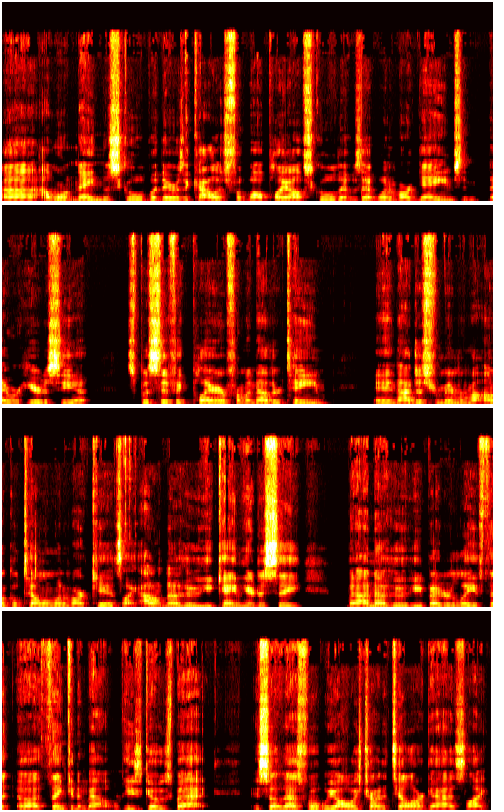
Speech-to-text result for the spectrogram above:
uh, I won't name the school, but there was a college football playoff school that was at one of our games, and they were here to see a specific player from another team. And I just remember my uncle telling one of our kids, like, I don't know who he came here to see, but I know who he better leave th- uh, thinking about when he goes back. And so that's what we always try to tell our guys. Like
